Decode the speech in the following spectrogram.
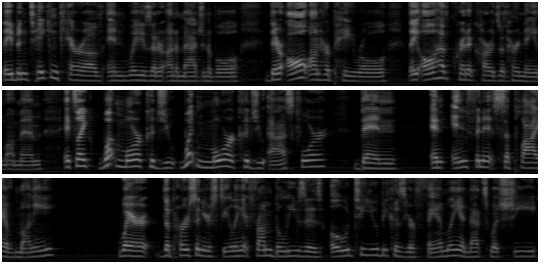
They've been taken care of in ways that are unimaginable. They're all on her payroll. They all have credit cards with her name on them. It's like what more could you what more could you ask for than an infinite supply of money where the person you're stealing it from believes it is owed to you because you're family and that's what she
